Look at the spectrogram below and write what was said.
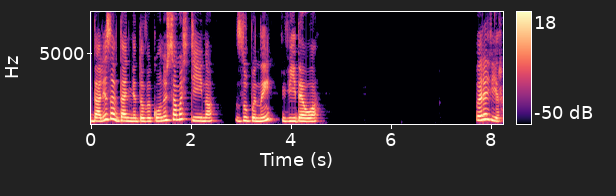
Далі завдання довиконуй самостійно. Зупини відео. Перевір.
